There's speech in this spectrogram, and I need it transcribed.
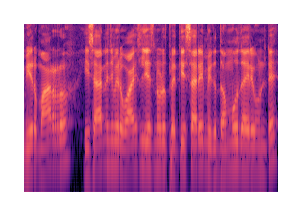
మీరు మారరు. ఈసారి నుంచి మీరు వాయిస్లు చేసినప్పుడు ప్రతిసారి మీకు దమ్ము ధైర్యం ఉంటే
